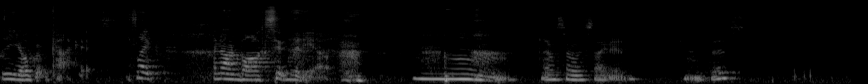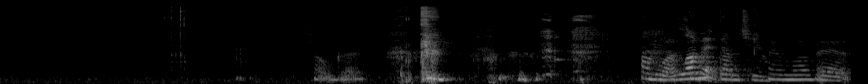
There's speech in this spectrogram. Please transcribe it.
the yogurt packets. It's like an unboxing video. Mm, I'm so excited to eat this. So good. Oh, You love it, don't you? I love it.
